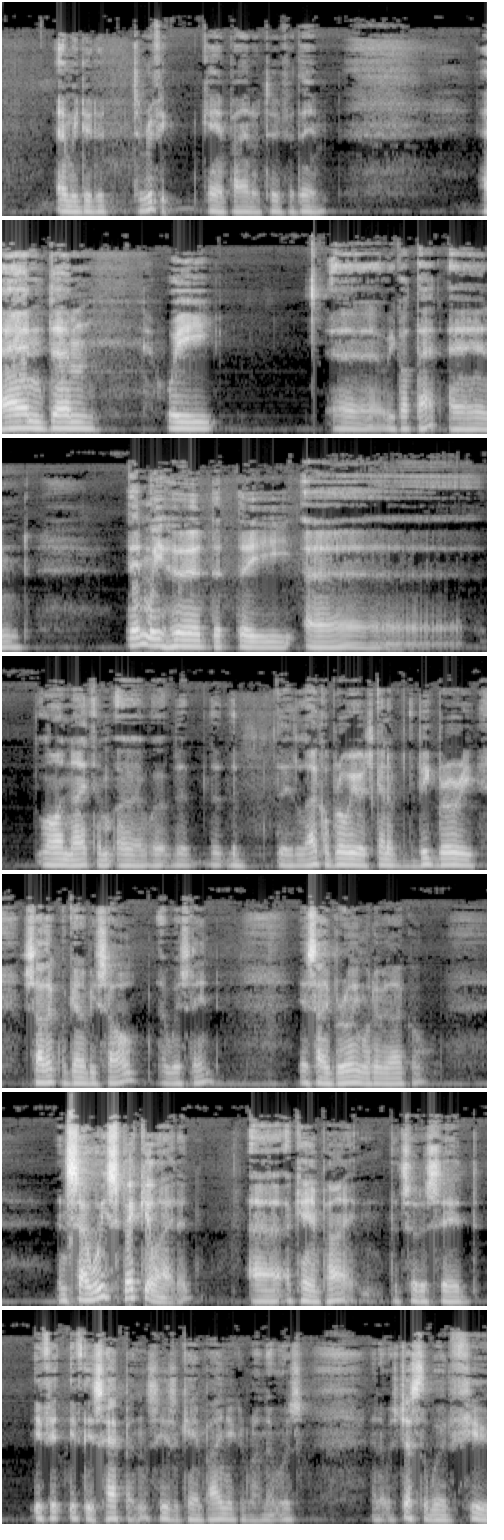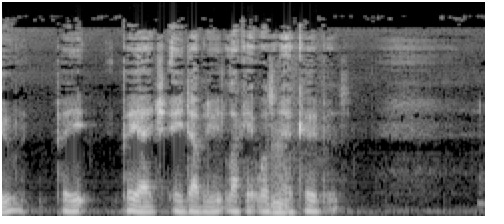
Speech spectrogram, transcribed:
And we did a terrific campaign or two for them. And um, we uh, we got that, and then we heard that the uh, Lion Nathan, uh, the, the, the the local brewery was going to the big brewery Southwark were going to be sold at West End, SA Brewing, whatever they're called. And so we speculated uh, a campaign that sort of said, if it, if this happens, here's a campaign you can run. It was, and it was just the word few, P H E W. Lucky it wasn't our Coopers.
